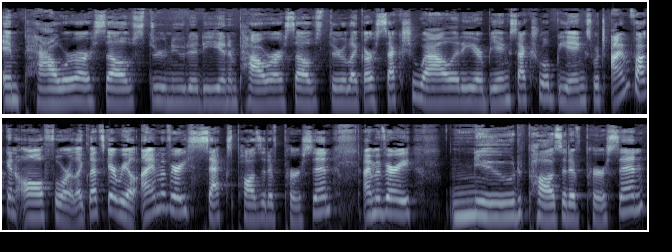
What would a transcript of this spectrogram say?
empower ourselves through nudity and empower ourselves through like our sexuality or being sexual beings, which I'm fucking all for. Like, let's get real. I'm a very sex positive person. I'm a very nude positive person.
